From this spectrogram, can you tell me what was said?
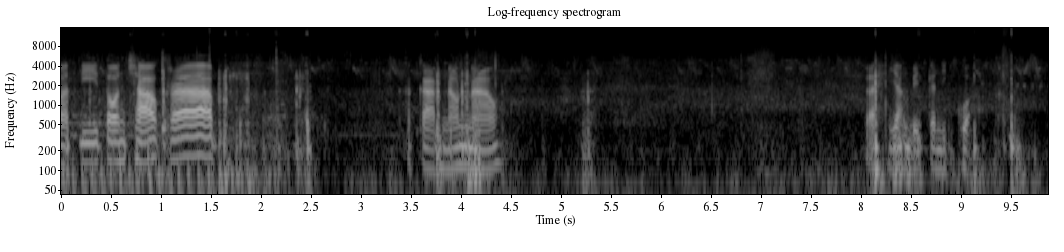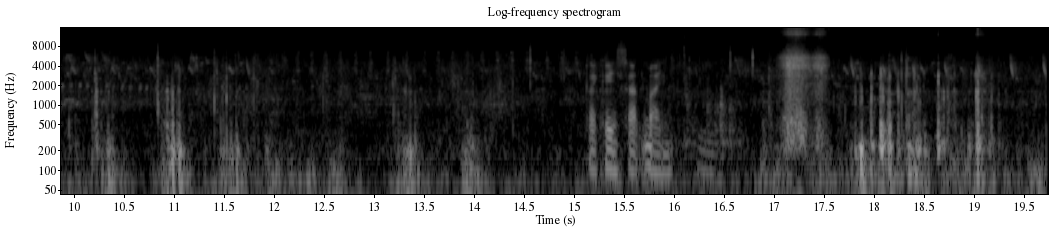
วัสดีตอนเช้าครับ อากาศหนาวหนาวไปอยากเบ็ดกันดีกว่าแต่เคยสัตว์ใบไป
